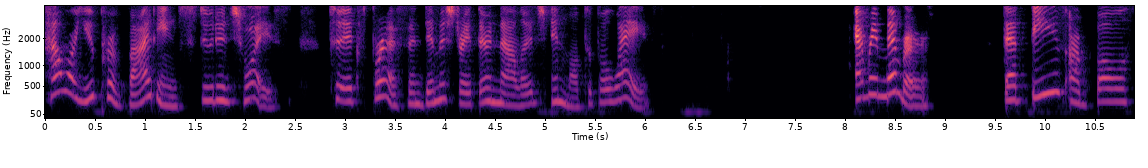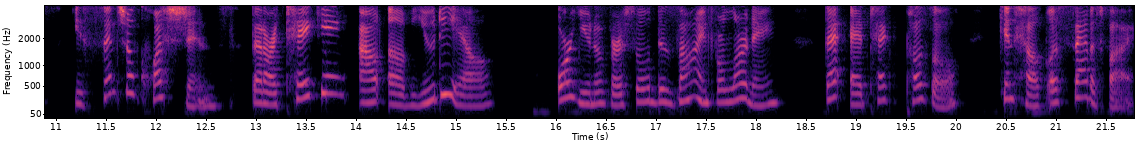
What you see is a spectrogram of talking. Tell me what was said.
How are you providing student choice to express and demonstrate their knowledge in multiple ways? And remember that these are both essential questions that are taking out of UDL or Universal Design for Learning that EdTech Puzzle can help us satisfy.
